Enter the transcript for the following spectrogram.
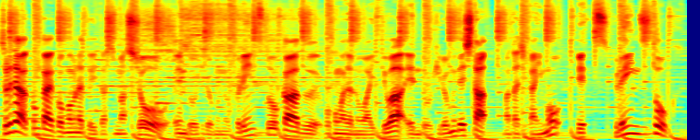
それでは今回はここまでといたしましょう。遠藤ひろむのプレインズトーカーズ。ここまでのお相手は遠藤ひろむでした。また次回もレッツプレインズトーク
